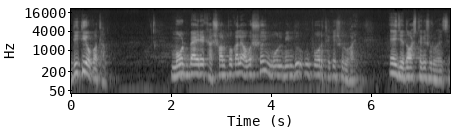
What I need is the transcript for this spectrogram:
দ্বিতীয় কথা মোট ব্যয় রেখা স্বল্পকালে অবশ্যই মূল বিন্দুর উপর থেকে শুরু হয়। এই যে দশ থেকে শুরু হয়েছে।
